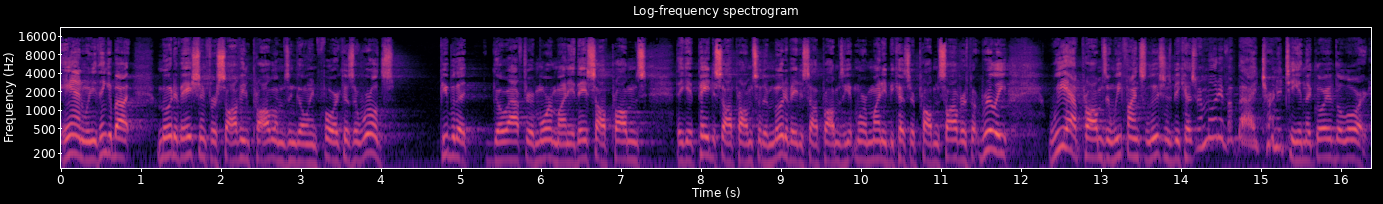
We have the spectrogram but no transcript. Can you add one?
And when you think about motivation for solving problems and going forward, because the world's people that go after more money, they solve problems, they get paid to solve problems, so they're motivated to solve problems, they get more money because they're problem solvers. But really, we have problems and we find solutions because we're motivated by eternity and the glory of the Lord.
